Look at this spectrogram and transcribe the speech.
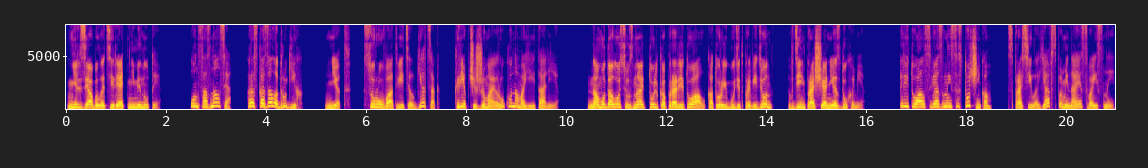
Нельзя было терять ни минуты. Он сознался, рассказал о других. «Нет», — сурово ответил герцог, крепче сжимая руку на моей талии. «Нам удалось узнать только про ритуал, который будет проведен в день прощания с духами». «Ритуал, связанный с источником?» — спросила я, вспоминая свои сны.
